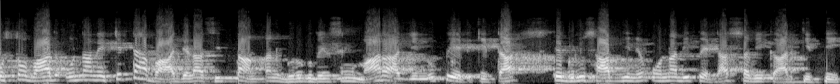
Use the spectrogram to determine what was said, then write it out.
ਉਸ ਤੋਂ ਬਾਅਦ ਉਹਨਾਂ ਨੇ ਚਿੱਟਾ ਬਾਜ ਜਿਹੜਾ ਸੀ, ਧੰਨ ਧੰਨ ਗੁਰੂ ਗੋਬਿੰਦ ਸਿੰਘ ਮਹਾਰਾਜ ਜੀ ਨੂੰ ਭੇਟ ਕੀਤਾ ਤੇ ਗੁਰੂ ਸਾਹਿਬ ਜੀ ਨੇ ਉਹਨਾਂ ਦੀ ਭੇਟਾ ਸਵੀਕਾਰ ਕੀਤੀ।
